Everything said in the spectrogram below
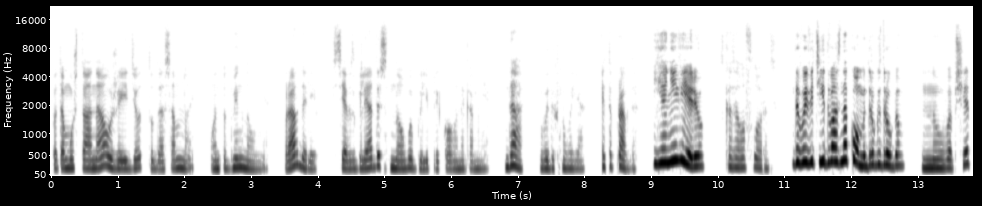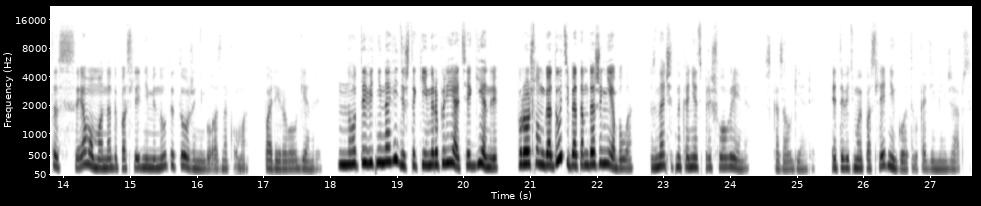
потому что она уже идет туда со мной. Он подмигнул мне. Правда, Лив? Все взгляды снова были прикованы ко мне. Да, выдохнула я. Это правда. Я не верю, сказала Флоренс. Да вы ведь едва знакомы друг с другом. Ну, вообще-то с Сэмом она до последней минуты тоже не была знакома, парировал Генри. Но ты ведь ненавидишь такие мероприятия, Генри. В прошлом году тебя там даже не было. Значит, наконец пришло время, сказал Генри. Это ведь мой последний год в Академии Джабс.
